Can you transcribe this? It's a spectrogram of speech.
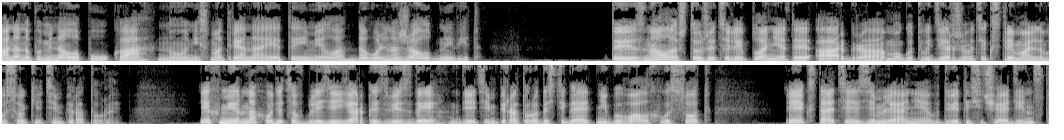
Она напоминала паука, но, несмотря на это, имела довольно жалобный вид — ты знала, что жители планеты Аргра могут выдерживать экстремально высокие температуры? Их мир находится вблизи яркой звезды, где температура достигает небывалых высот. И, кстати, земляне в 2011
